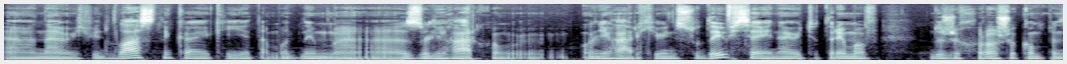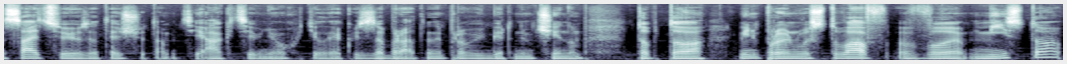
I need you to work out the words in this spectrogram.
Навіть від власника, який є там одним е, з олігархом олігархів, він судився і навіть отримав дуже хорошу компенсацію за те, що там ці акції в нього хотіли якось забрати неправомірним чином. Тобто він проінвестував в місто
